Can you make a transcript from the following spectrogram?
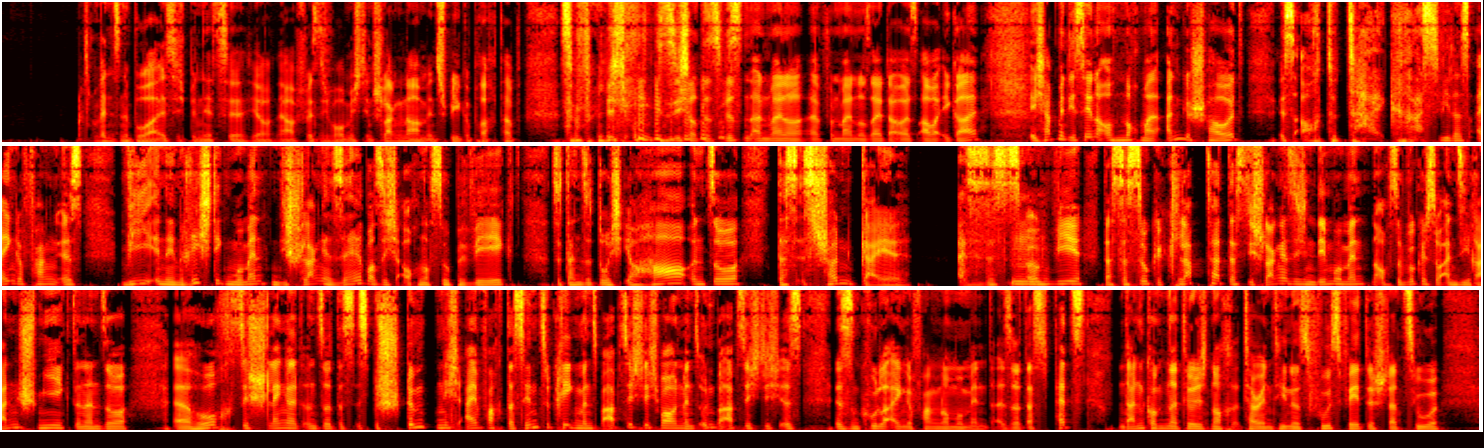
wenn es eine Boa ist, ich bin jetzt hier, ja, ich weiß nicht, warum ich den Schlangennamen ins Spiel gebracht habe. So völlig ungesichertes Wissen an meiner, äh, von meiner Seite aus, aber egal. Ich habe mir die Szene auch nochmal angeschaut. Ist auch total krass, wie das eingefangen ist, wie in den richtigen Momenten die Schlange selber sich auch noch so bewegt, so dann so durch ihr Haar und so. Das ist schon geil. Also das ist mhm. irgendwie, dass das so geklappt hat, dass die Schlange sich in dem Momenten auch so wirklich so an sie ranschmiegt und dann so äh, hoch sich schlängelt und so. Das ist bestimmt nicht einfach, das hinzukriegen, wenn es beabsichtigt war und wenn es unbeabsichtigt ist, ist ein cooler eingefangener Moment. Also das fetzt. Und dann kommt natürlich noch Tarantinos Fußfetisch dazu.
